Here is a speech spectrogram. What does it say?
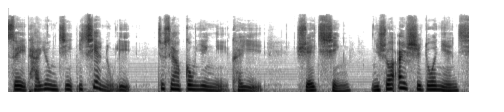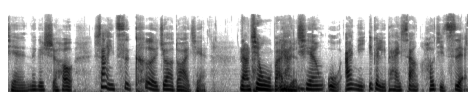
所以他用尽一切努力，就是要供应你可以学琴。你说二十多年前那个时候上一次课就要多少钱？两千五百。两千五啊！你一个礼拜上好几次哎。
